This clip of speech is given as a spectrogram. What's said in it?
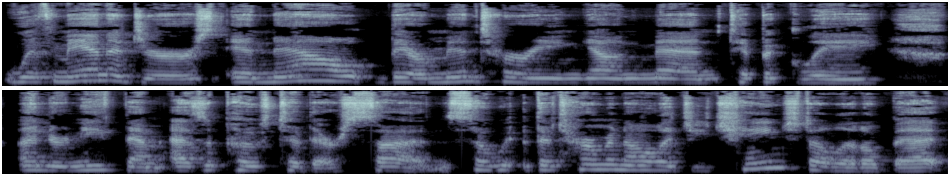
with managers. And now they're mentoring young men typically underneath them as opposed to their sons. So the terminology changed a little bit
